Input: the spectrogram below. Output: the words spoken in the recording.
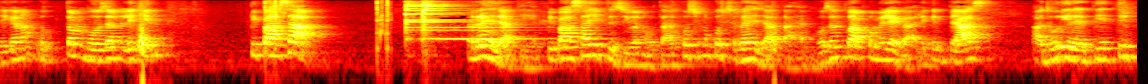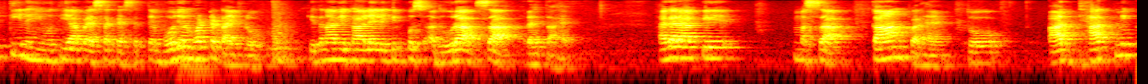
ठीक है ना? उत्तम भोजन, लेकिन पिपासा रह जाती है। पिपासा युक्त जीवन होता है, कुछ न कुछ रह जाता है। भोजन तो आपको मिलेगा, लेकिन प्यास अधूरी रहती है, तृप्ति नहीं होती, आप ऐसा कह सकते हैं। भोजन भट्ट टाइप लोग। कितना भी खा ले, लेकिन कुछ अधूरा सा रहता है। अगर आपके मस्सा कान पर है तो आध्यात्मिक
